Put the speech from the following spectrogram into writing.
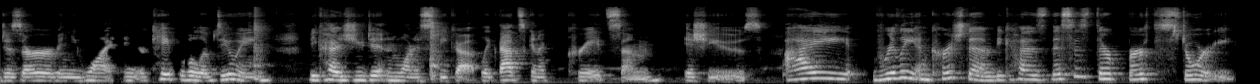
deserve and you want and you're capable of doing because you didn't want to speak up. Like that's going to create some issues. I really encourage them because this is their birth story.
